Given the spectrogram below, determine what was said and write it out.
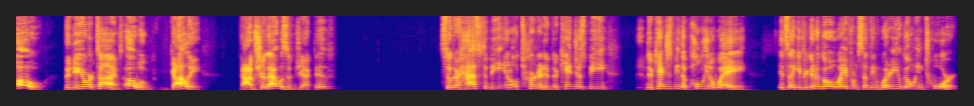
Oh, the New York Times. Oh, well, golly, I'm sure that was objective. So there has to be an alternative. There can't just be there can't just be the pulling away. It's like if you're going to go away from something, what are you going toward?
